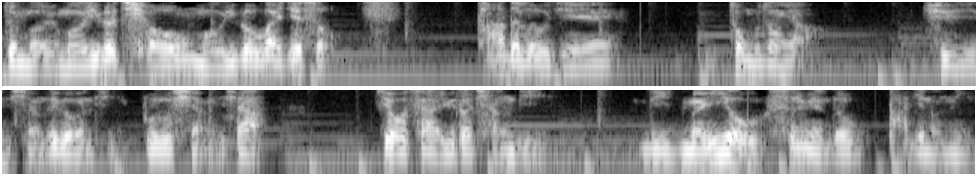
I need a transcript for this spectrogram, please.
对某某一个球、某一个外接手，他的漏接重不重要，去想这个问题，不如想一下季后赛遇到强敌，你没有深远的打击能力，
